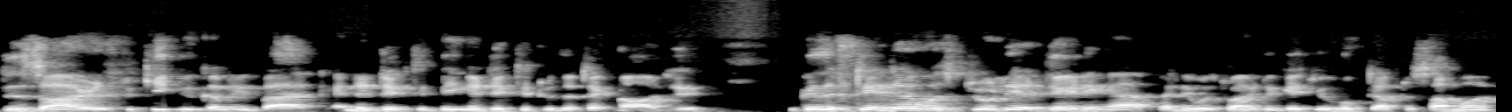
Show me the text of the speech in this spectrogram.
desire is to keep you coming back and addicted being addicted to the technology because if Tinder was truly a dating app and it was trying to get you hooked up to someone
